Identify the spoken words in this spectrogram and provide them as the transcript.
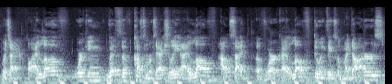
which I am. I love working with the customers actually. I love outside of work. I love doing things with my daughters.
